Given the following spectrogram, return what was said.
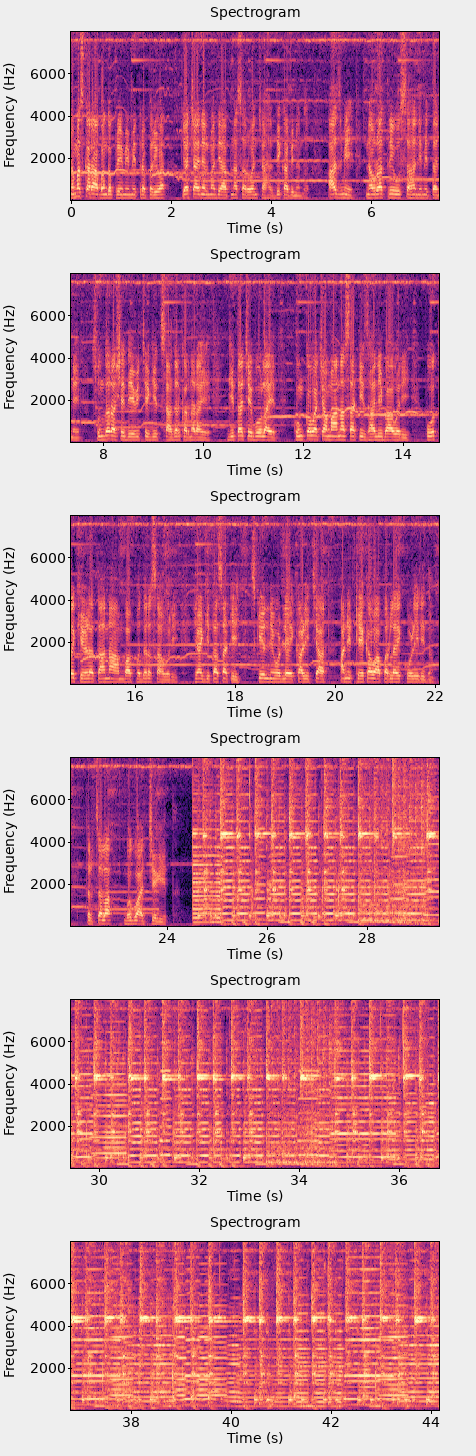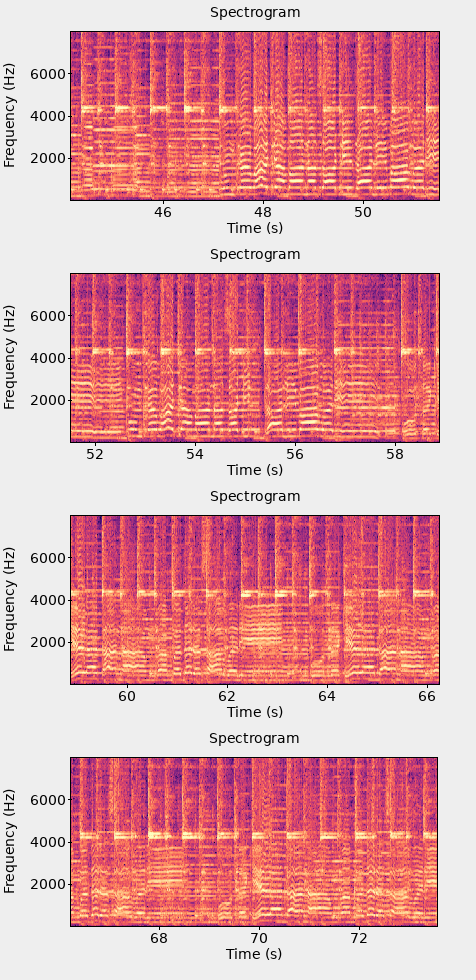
नमस्कार अभंगप्रेमी मित्र परिवार. या चॅनलमध्ये आपणा सर्वांचे हार्दिक अभिनंदन. आज मी नवरात्री उत्साहानिमित्ताने सुंदर असे देवीचे गीत सादर करणार आहे. गीताचे बोल आहेत कुंकवाच्या मानासाठी झाली बावरी पोत खेळताना आंबा पदर सावरी. ह्या गीतासाठी स्केल निवडले आहे काळी चार आणि ठेका वापरला आहे कोळी रिदम. तर चला बघू आजचे गीत. कुंकवाच्या मानासाठी झाले बावरी कुंकवाच्या मानासाठी झाली बावरी पोत खेळताना बाप सावरी. पोत खेळताना बाप सावरी. पोत खेळताना आंबा पदर सावरी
